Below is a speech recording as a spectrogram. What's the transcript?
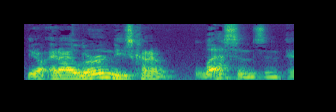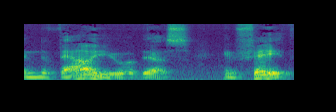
You know, and I learned these kind of lessons and, and the value of this in faith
